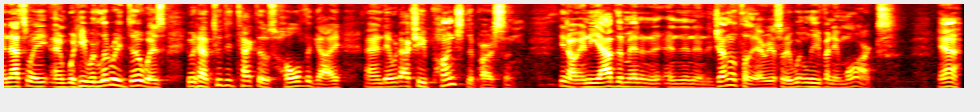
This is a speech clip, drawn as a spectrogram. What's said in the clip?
And that's what he, and what he would literally do is he would have two detectives hold the guy and they would actually punch the person you know, in the abdomen and, and in the genital area so they wouldn't leave any marks. Yeah,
